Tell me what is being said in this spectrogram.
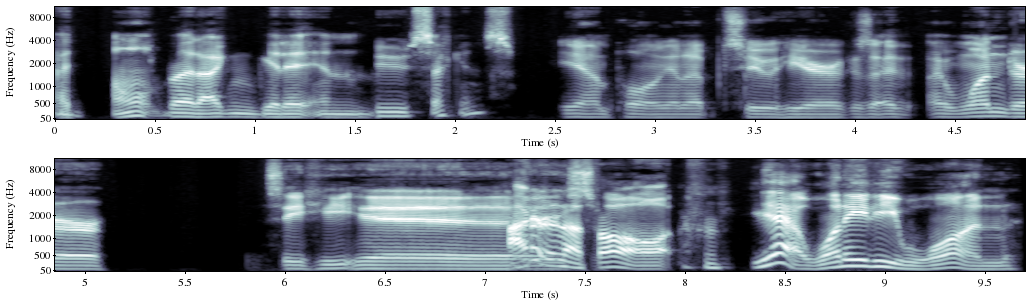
I don't, but I can get it in two seconds. Yeah, I'm pulling it up too here because I I wonder. See, he is higher than I thought. yeah, 181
